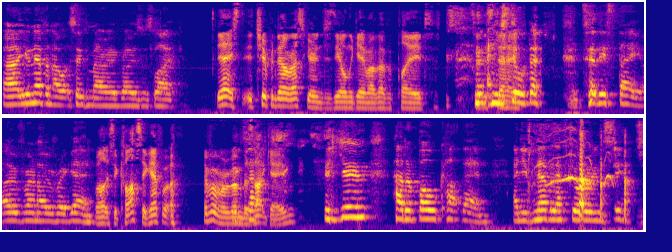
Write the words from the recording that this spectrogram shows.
Uh, you never know what Super Mario Bros. was like. yeah, it's, Chippendale Rescue Rangers is the only game I've ever played to this and you day. still do to this day, over and over again. Well, it's a classic. Everyone, everyone remembers Exactly. that game. You had a bowl cut then, and you've never left your room since.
